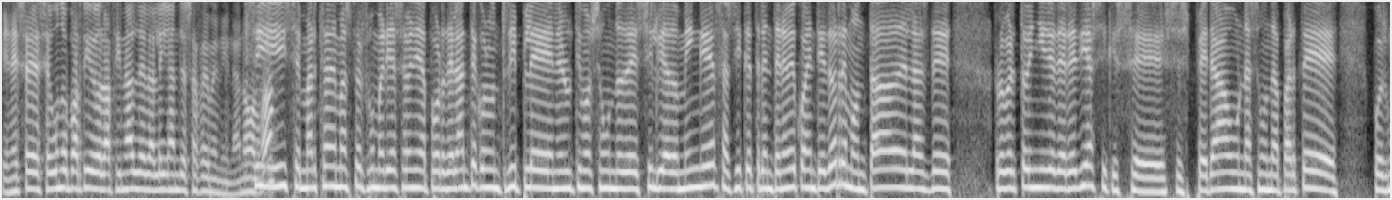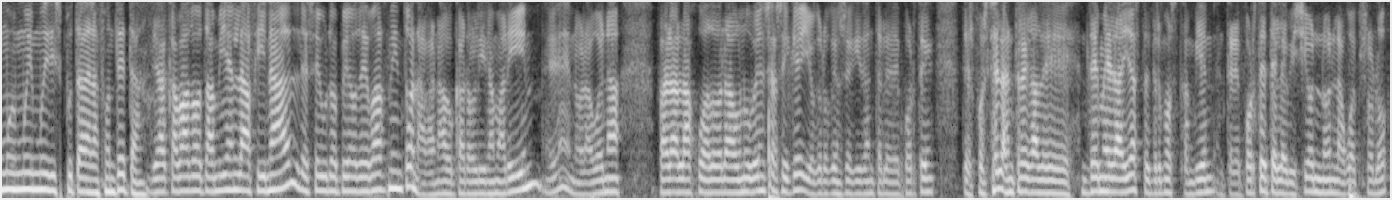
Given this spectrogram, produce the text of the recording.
en ese segundo partido de la final de la Liga Endesa Femenina, ¿no? Olga? Sí, se marcha además Perfumerías Avenida por delante con un triple en el último segundo de Silvia Domínguez, así que 39-42, remontada de las de Roberto Iñigue de Heredia, así que se, se espera una segunda parte pues muy, muy, muy disputada en la Fonteta. Ya ha acabado también la final de ese europeo de badminton, ha ganado Carolina Marín, ¿eh? enhorabuena para la jugadora onubense, así que yo creo que enseguida en Teledeporte, después de la entrega de, de medallas, tendremos también en Teledeporte Televisión, no en la web solo,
